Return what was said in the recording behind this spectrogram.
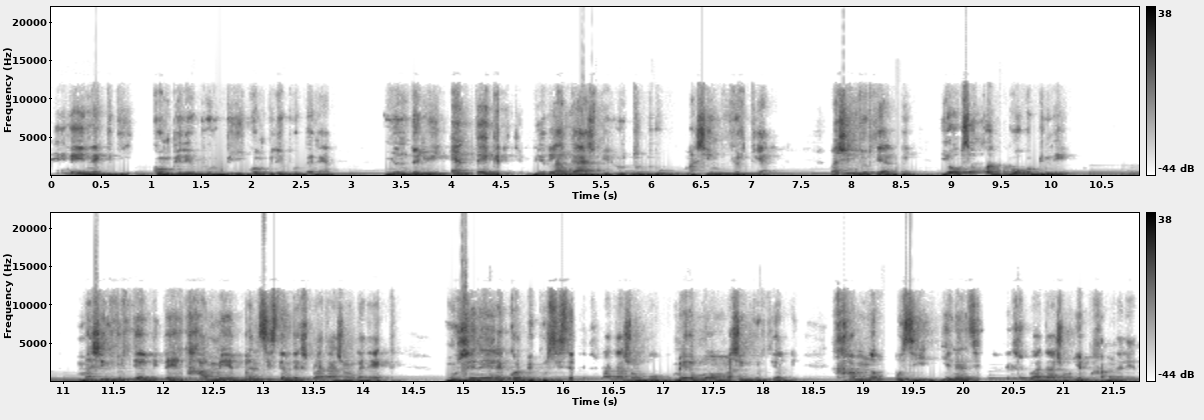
lii ngay nekk di compiler pour bii compiler pour beneen ñun dañuy intégrer ci biir langage bi lu tudd machine virtuelle. Machine virtuelle bi yow sa code boo ko bindee machine virtuelle bi day xàmmee ban système d'exploitation nga nekk mu générer code bi pour système d'exploitation boobu. Mais moom machine virtuelle bi xam na aussi yeneen système d'exploitation yépp xam na leen.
